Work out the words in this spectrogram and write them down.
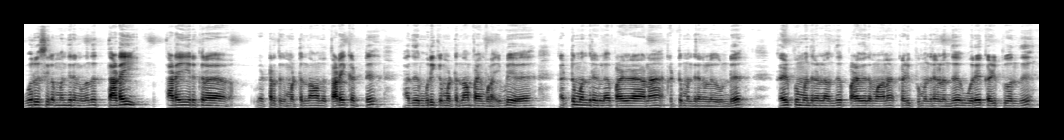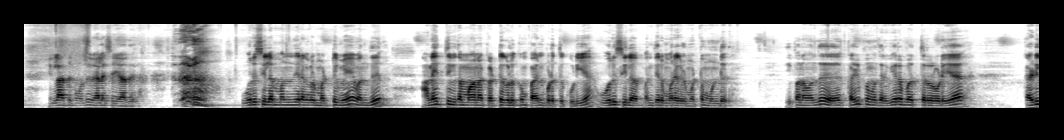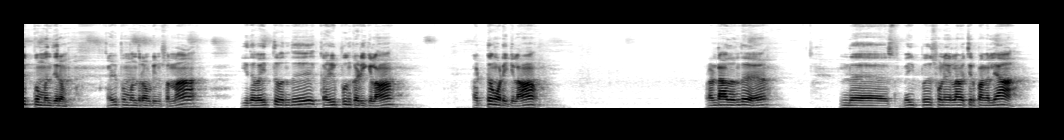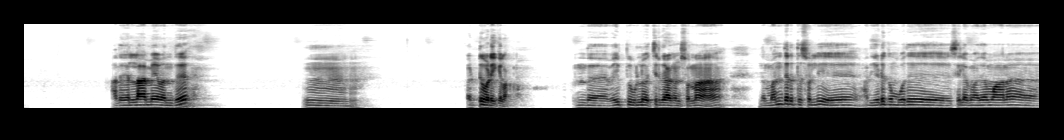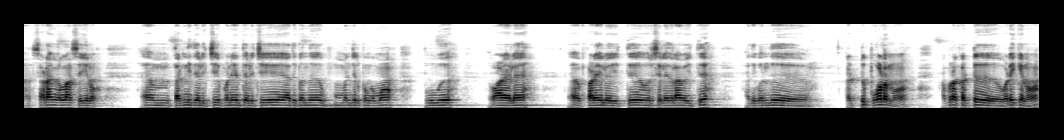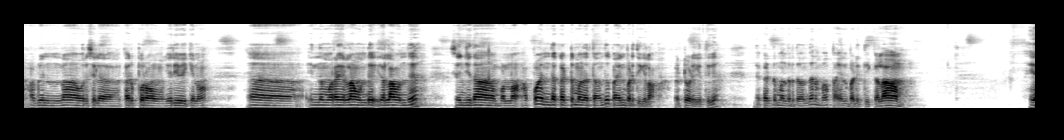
ஒரு சில மந்திரங்கள் வந்து தடை தடை இருக்கிற வெட்டுறதுக்கு மட்டும்தான் வந்து தடை கட்டு அது முறிக்க மட்டும்தான் பயன்படும். இப்படி கட்டு மந்திரங்களில் பலவகையான கட்டு மந்திரங்கள் உண்டு. கழிப்பு மந்திரங்களில் வந்து பலவிதமான கழிப்பு மந்திரங்கள் வந்து ஒரே கழிப்பு வந்து எல்லாத்துக்கும் வந்து வேலை செய்யாது. ஒரு சில மந்திரங்கள் மட்டுமே வந்து அனைத்து விதமான கட்டுகளுக்கும் பயன்படுத்தக்கூடிய ஒரு சில மந்திர முறைகள் மட்டும் உண்டு. இப்போ நான் வந்து கழிப்பு மந்திரம் வீரபத்திரருடைய கழிப்பு மந்திரம். கழிப்பு மந்திரம் அப்படின்னு சொன்னால் இதை வைத்து வந்து கழிப்பும் கழிக்கலாம் கட்டும் உடைக்கலாம். ரெண்டாவது வந்து இந்த வைப்பு சுனையெல்லாம் வச்சுருப்பாங்க இல்லையா? அதை எல்லாமே வந்து கட்டு உடைக்கலாம். இந்த வைப்பு உள்ளே வச்சுருக்காங்கன்னு சொன்னால் இந்த மந்திரத்தை சொல்லி அது எடுக்கும்போது சில விதமான சடங்கெல்லாம் செய்யணும். தண்ணி தெளித்து பன்னீர் தெளித்து அதுக்கு வந்து மஞ்சள் குங்குமம் பூ வாழை இலை படையல் வைத்து ஒரு சில இதெல்லாம் வைத்து அதுக்கு வந்து கட்டு போடணும். அப்புறம் கட்டு உடைக்கணும். அப்படின்னா ஒரு சில கற்பூரம் எரிய வைக்கணும். இந்த முறையெல்லாம் உண்டு. இதெல்லாம் வந்து செஞ்சு தான் பண்ணோம். அப்போ இந்த கட்டு மந்திரத்தை வந்து பயன்படுத்திக்கலாம். கட்டு உடைக்கிறதுக்கு இந்த கட்டு மந்திரத்தை வந்து நம்ம பயன்படுத்திக்கலாம்.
